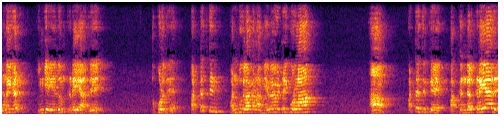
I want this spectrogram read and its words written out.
முனைகள் இங்கே எதுவும் கிடையாது. அப்பொழுது வட்டத்தின் பண்புகளாக நாம் எவ்வளவற்றை கூறலாம்? ஆம் வட்டத்திற்கு பக்கங்கள் கிடையாது.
